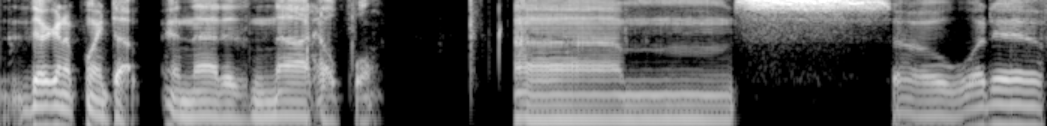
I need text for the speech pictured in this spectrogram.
they're going to point up, and that is not helpful. Um, so what if...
